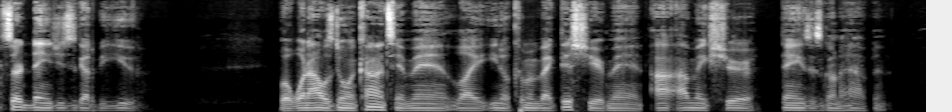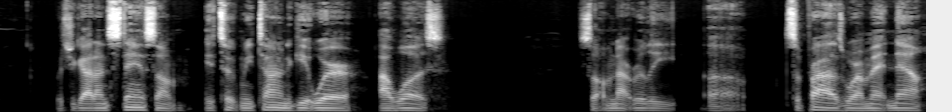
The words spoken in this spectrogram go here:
Certain things you just gotta be you. But when I was doing content, man, like, you know, coming back this year, man, I, I make sure things is gonna happen. But you gotta understand something. It took me time to get where I was. So I'm not really uh surprised where I'm at now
